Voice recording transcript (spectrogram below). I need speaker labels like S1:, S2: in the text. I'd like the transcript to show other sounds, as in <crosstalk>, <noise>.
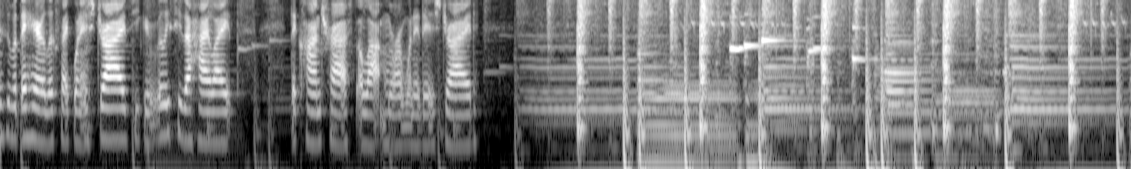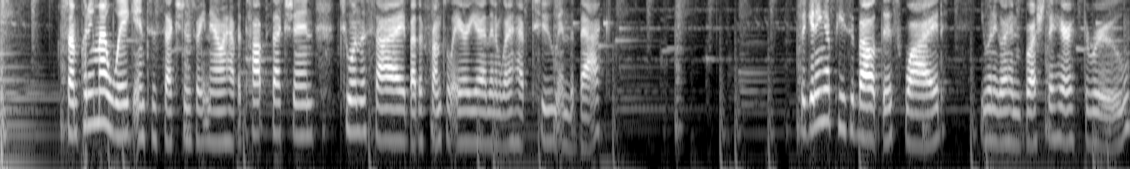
S1: this is what the hair looks like when it's dried. So you can really see the highlights, the contrast a lot more when it is dried. So I'm putting my wig into sections right now. I have a top section, two on the side by the frontal area, and then I'm going to have two in the back. So getting a piece about this wide, you want to go ahead and brush the hair through.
